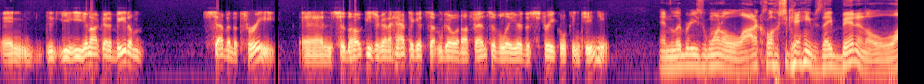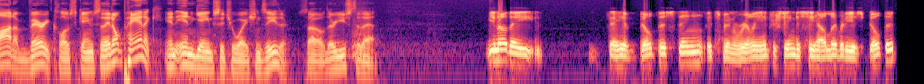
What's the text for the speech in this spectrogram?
and you're not going to beat them seven to three. And so the Hokies are going to have to get something going offensively, or the streak will continue. And Liberty's won a lot of close games. They've been in a lot of very close games, so they don't panic in in-game situations either. So they're used to that. You know they they have built this thing. It's been really interesting to see how Liberty has built it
